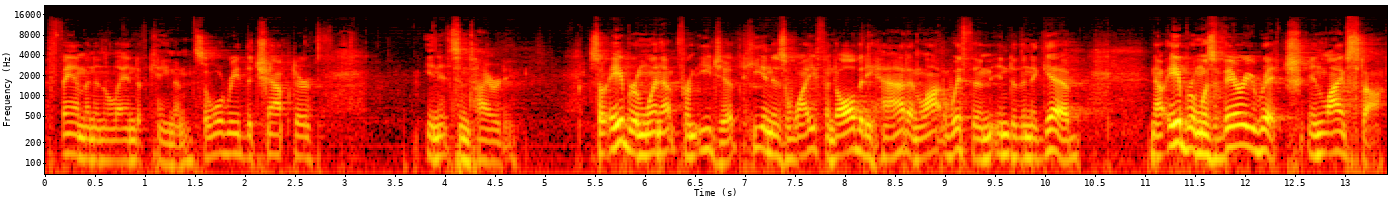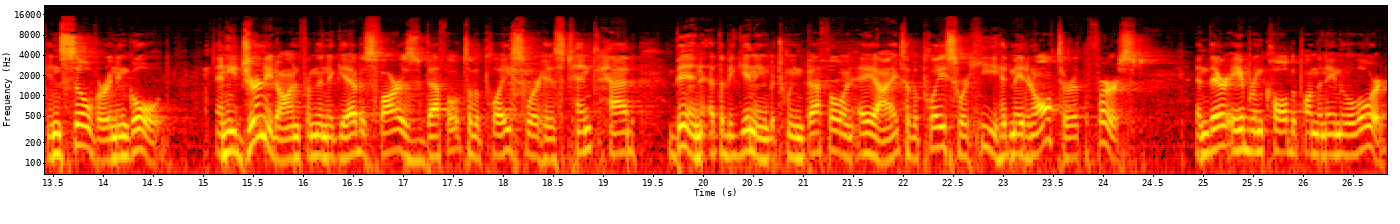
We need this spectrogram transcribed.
famine in the land of Canaan. So we'll read the chapter in its entirety. So Abram went up from Egypt, he and his wife and all that he had, and Lot with him, into the Negeb. Now Abram was very rich in livestock, in silver, and in gold. And he journeyed on from the Negeb as far as Bethel to the place where his tent had been at the beginning between Bethel and Ai to the place where he had made an altar at the first. And there Abram called upon the name of the Lord.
